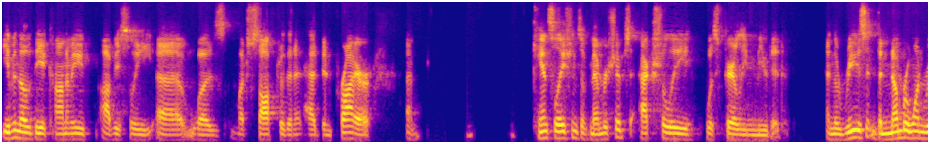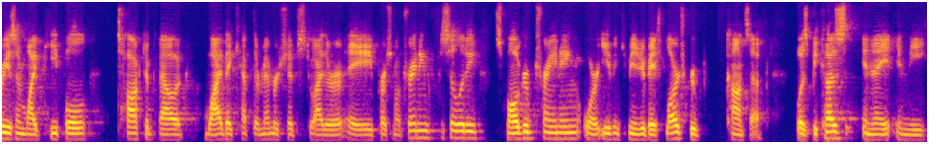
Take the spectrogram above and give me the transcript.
even though the economy obviously uh, was much softer than it had been prior, um, cancellations of memberships actually was fairly muted. And the reason, the number one reason why people talked about why they kept their memberships to either a personal training facility, small group training, or even community-based large group concept was because in a in the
